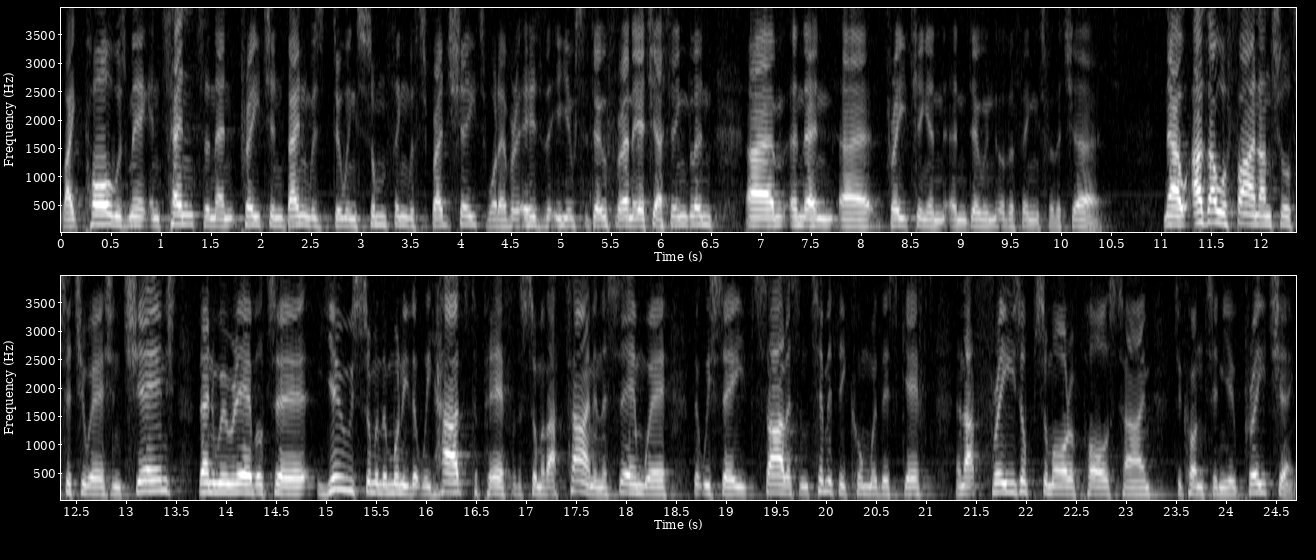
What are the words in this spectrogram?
Like Paul was making tents and then preaching, Ben was doing something with spreadsheets, whatever it is that he used to do for NHS England, um, and then uh, preaching and, and doing other things for the church. Now, as our financial situation changed, then we were able to use some of the money that we had to pay for some of that time in the same way that we see Silas and Timothy come with this gift, and that frees up some more of Paul's time to continue preaching.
